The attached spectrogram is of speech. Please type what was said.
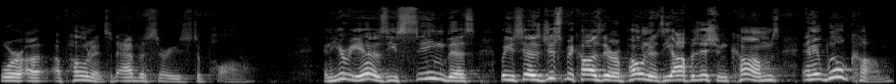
were uh, opponents and adversaries to Paul. And here he is, he's seeing this, but he says just because they're opponents, the opposition comes, and it will come.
